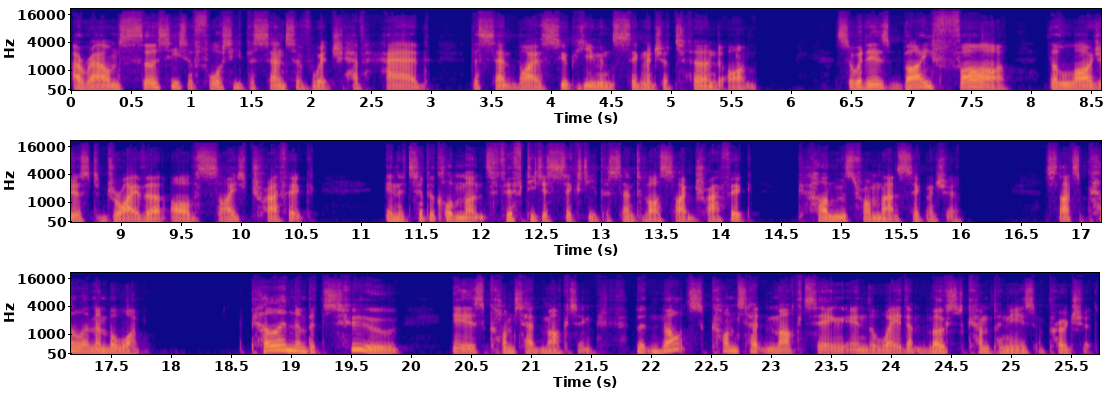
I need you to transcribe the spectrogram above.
around 30 to 40% of which have had the sent by a superhuman signature turned on. So it is by far the largest driver of site traffic. In a typical month, 50 to 60% of our site traffic comes from that signature. So that's pillar number one. Pillar number two is content marketing, but not content marketing in the way that most companies approach it.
